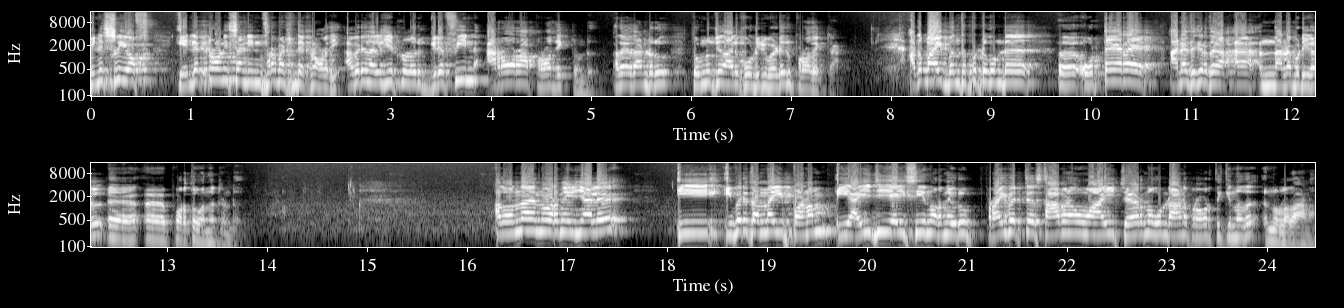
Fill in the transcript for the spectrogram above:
ministry of electronics and information technology അവർ നൽകിയിട്ടുള്ള ഒരു ഗ്രഫീൻ അറോറ പ്രോജക്റ്റ് ഉണ്ട്. അത് ഏതാണ്ട് ഒരു തൊണ്ണൂറ്റിനാല് കോടി രൂപയുടെ ഒരു പ്രോജക്റ്റാണ് അതുമായി ബന്ധപ്പെട്ടുകൊണ്ട് ഒട്ടേറെ അനധികൃത നടപടികൾ പുറത്തു വന്നിട്ടുണ്ട്. അതൊന്ന് എന്ന് പറഞ്ഞു കഴിഞ്ഞാൽ ഈ ഇവർ തന്ന ഈ പണം ഈ ഐ ജി ഐ സി എന്ന് പറഞ്ഞ ഒരു പ്രൈവറ്റ് സ്ഥാപനവുമായി ചേർന്നുകൊണ്ടാണ് പ്രവർത്തിക്കുന്നത് എന്നുള്ളതാണ്.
